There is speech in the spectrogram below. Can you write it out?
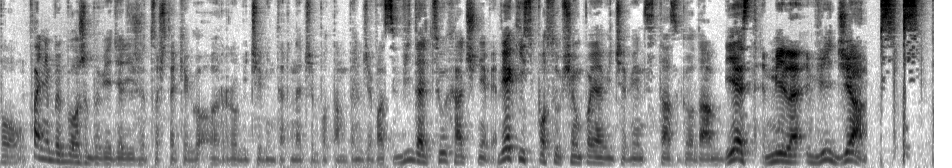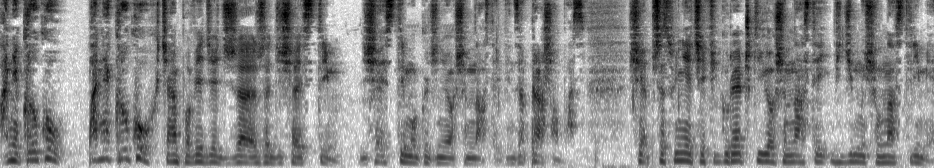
bo fajnie by było, żeby wiedzieli, że coś takiego robicie w internecie, bo tam będzie was widać, słychać, nie wiem, w jaki sposób się pojawicie, więc ta zgoda jest mile widziana. Psst, psst, panie Kruku, panie Kruku, chciałem powiedzieć, że, że dzisiaj stream. Dzisiaj stream o godzinie 18, więc zapraszam was. Się przesuniecie figureczki i o 18 widzimy się na streamie.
